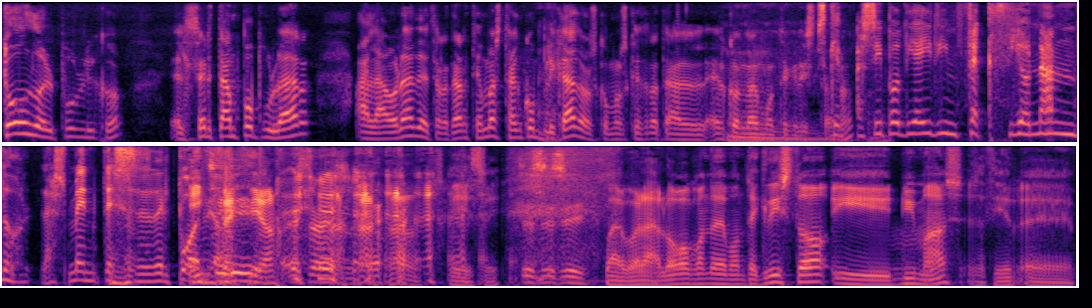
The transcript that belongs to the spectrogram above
todo el público, el ser tan popular a la hora de tratar temas tan complicados como los que trata el, el conde de Mm. Montecristo. Es que ¿no? así podía ir infeccionando las mentes del pueblo. Infección. eso es. sí, sí. Sí, sí, sí. Bueno, bueno, luego Conde de Montecristo y Dumas, es decir, eh,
